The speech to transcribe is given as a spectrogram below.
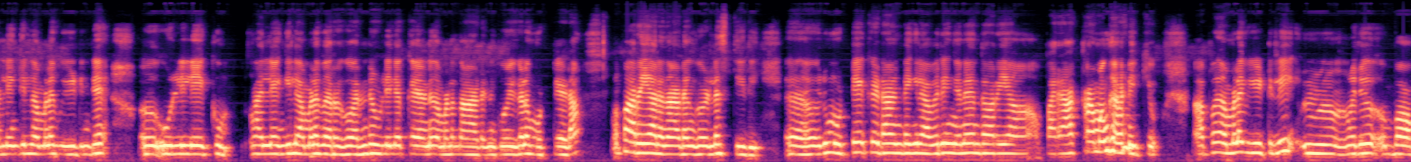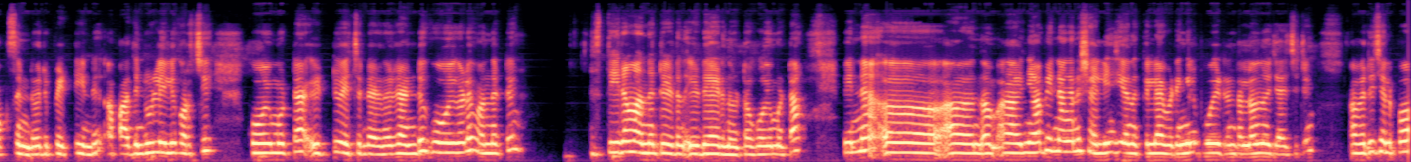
അല്ലെങ്കിൽ നമ്മളെ വീടിന്റെ ഉള്ളിലേക്കും അല്ലെങ്കിൽ നമ്മളെ വിറകുവരന്റെ ഉള്ളിലൊക്കെയാണ് നമ്മളെ നാടൻ കോഴികൾ മുട്ടയിടാം. അപ്പൊ അറിയാലോ നാടൻ കോഴികളുടെ സ്ഥിതി. ഒരു മുട്ടയൊക്കെ ഇടാണ്ടെങ്കിൽ അവരിങ്ങനെ എന്താ പറയാ പരാക്രമം കാണിക്കും. അപ്പൊ നമ്മളെ വീട്ടിൽ ഒരു ബോക്സ് ഉണ്ട് ഒരു പെട്ടി ഉണ്ട്. അപ്പൊ അതിന്റെ ഉള്ളിൽ കുറച്ച് കോഴിമുട്ട ഇട്ട് വെച്ചിട്ടുണ്ടായിരുന്നു. രണ്ട് കോഴികൾ വന്നിട്ട് സ്ഥിരം വന്നിട്ട് ഇട ഇടുകയായിരുന്നു കേട്ടോ കോഴിമുട്ട. പിന്നെ ഞാൻ പിന്നെ അങ്ങനെ ശല്യം ചെയ്യാൻ നിൽക്കില്ല എവിടെയെങ്കിലും പോയിട്ടുണ്ടല്ലോ എന്ന് വിചാരിച്ചിട്ട് അവർ ചിലപ്പോൾ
